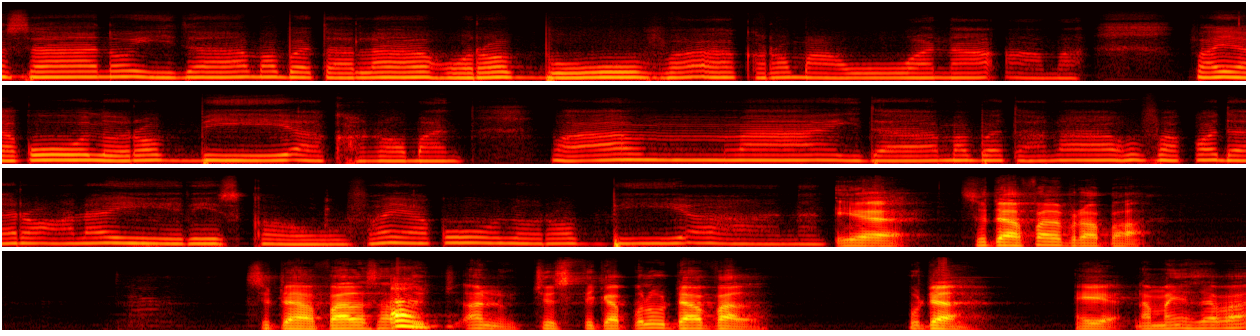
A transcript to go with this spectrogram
Sanu ida mabatalahu rabbu fa akramahu wa na'ama fayaqulu rabbi akraman wa amma mabatalahu faqadara alaihi rizqahu fayaqulu rabbi ahanan Iya, sudah hafal berapa? Sudah hafal satu anu juz 30 udah hafal. Udah. Iya, namanya siapa?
